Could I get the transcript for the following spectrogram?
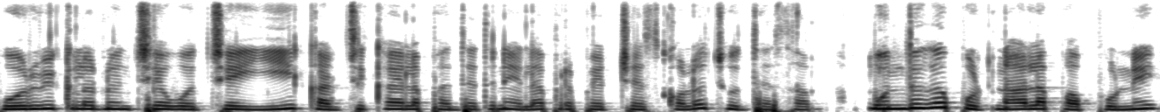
పూర్వీకుల నుంచే వచ్చే ఈ కర్జికాయల పద్ధతిని ఎలా ప్రిపేర్ చేసుకోవాలో చూద్దాం. ముందుగా పుట్నాల పప్పుని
